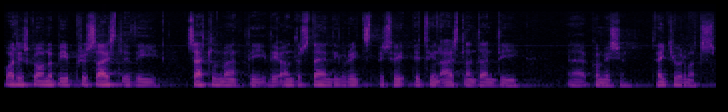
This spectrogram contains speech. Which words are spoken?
what is going to be precisely the settlement, the, the understanding reached between, Iceland and the uh, Commission. Thank you very much.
